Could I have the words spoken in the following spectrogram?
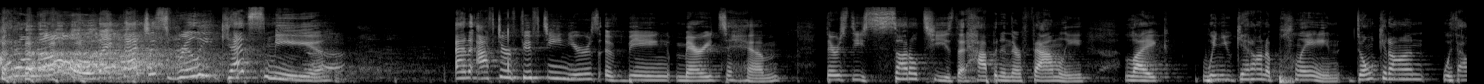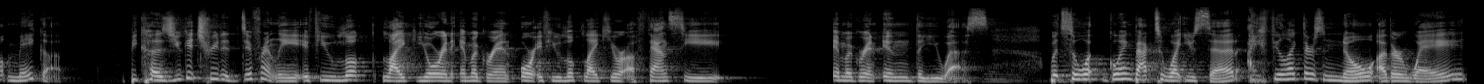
I don't know. Like, that just really gets me. And after 15 years of being married to him, there's these subtleties that happen in their family. Like, when you get on a plane, don't get on without makeup because you get treated differently if you look like you're an immigrant or if you look like you're a fancy immigrant in the US. But so, what, going back to what you said, I feel like there's no other way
